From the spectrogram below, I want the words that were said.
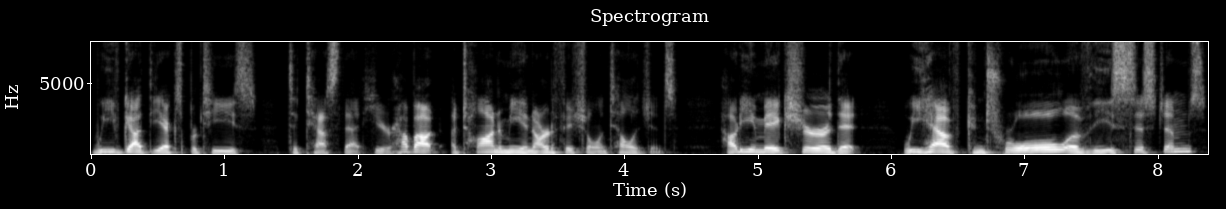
We've got the expertise to test that here. How about autonomy and artificial intelligence? How do you make sure that we have control of these systems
